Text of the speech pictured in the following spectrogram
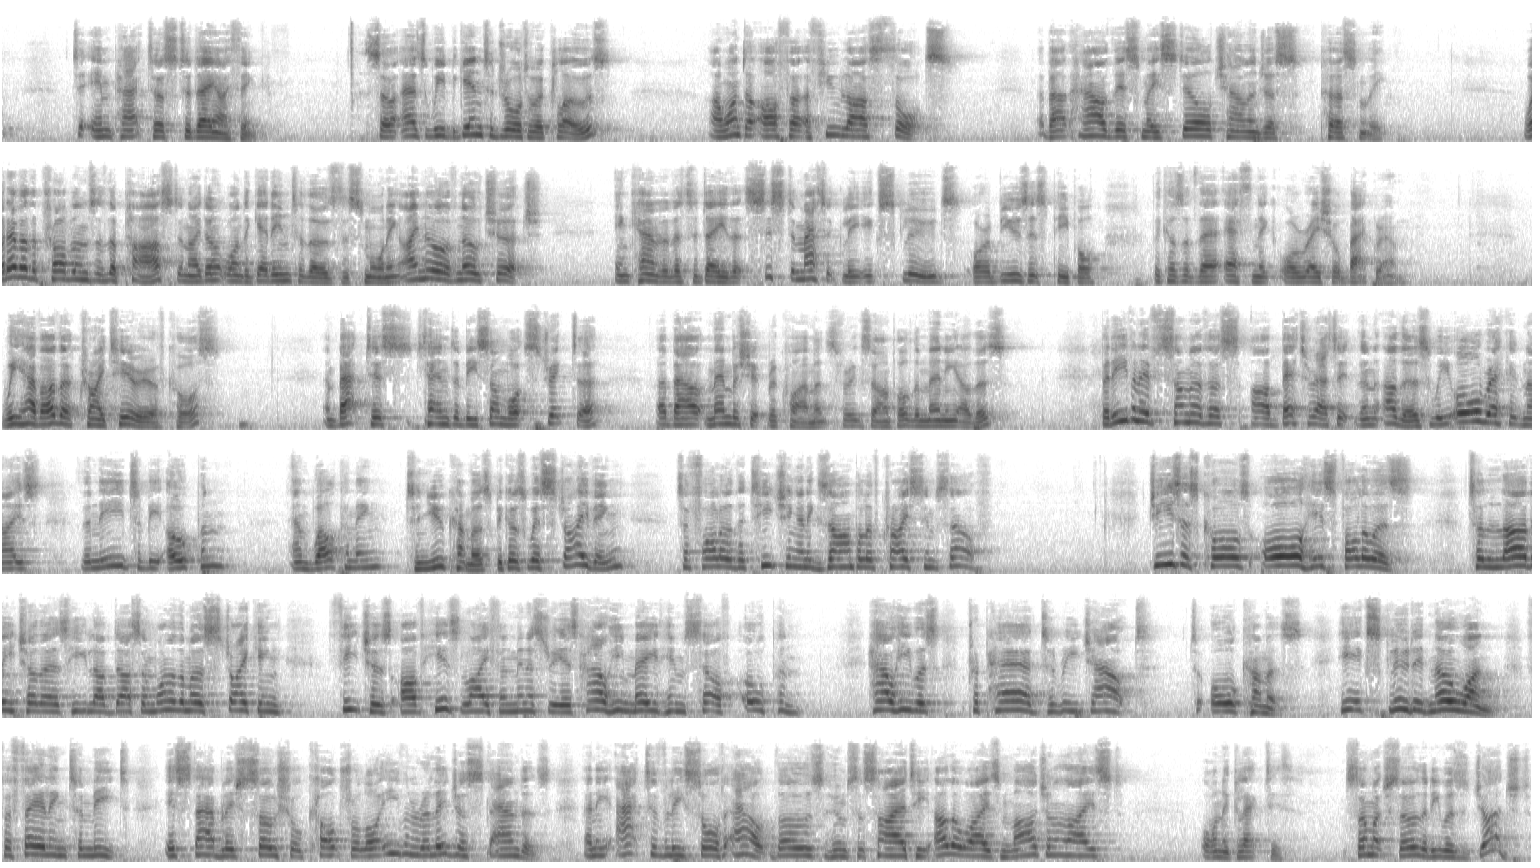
to impact us today, I think. So, as we begin to draw to a close, I want to offer a few last thoughts about how this may still challenge us personally. Whatever the problems of the past, and I don't want to get into those this morning, I know of no church in Canada today that systematically excludes or abuses people because of their ethnic or racial background. We have other criteria, of course, And Baptists tend to be somewhat stricter about membership requirements, for example, than many others. But even if some of us are better at it than others, we all recognize the need to be open and welcoming to newcomers because we're striving to follow the teaching and example of Christ Himself. Jesus calls all His followers to love each other as He loved us, and one of the most striking features of His life and ministry is how He made Himself open, how He was prepared to reach out to all comers. He excluded no one for failing to meet established social, cultural, or even religious standards, and he actively sought out those whom society otherwise marginalized or neglected. So much so that he was judged.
